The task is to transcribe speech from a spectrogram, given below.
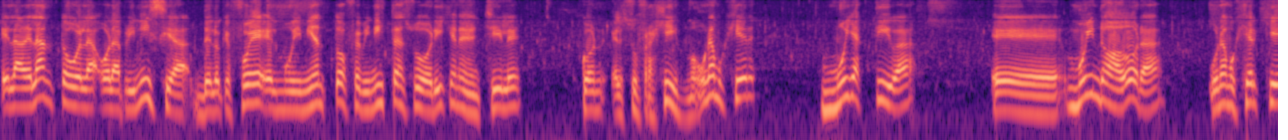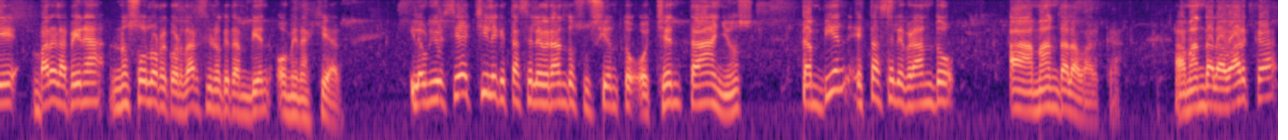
el adelanto o la, o la primicia de lo que fue el movimiento feminista en sus orígenes en Chile con el sufragismo. Una mujer muy activa, eh, muy innovadora, una mujer que vale la pena no solo recordar, sino que también homenajear. Y la Universidad de Chile, que está celebrando sus 180 años, también está celebrando a Amanda Labarca. Amanda Labarca,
